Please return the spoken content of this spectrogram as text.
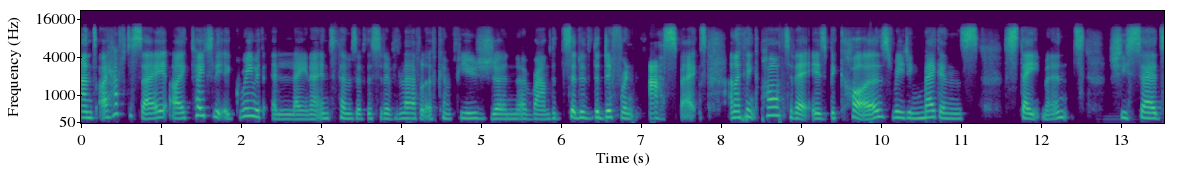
And I have to say, I totally agree with Elena in terms of the sort of level of confusion around the sort of the different aspects. And I think part of it is because reading Meghan's statement, she said,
